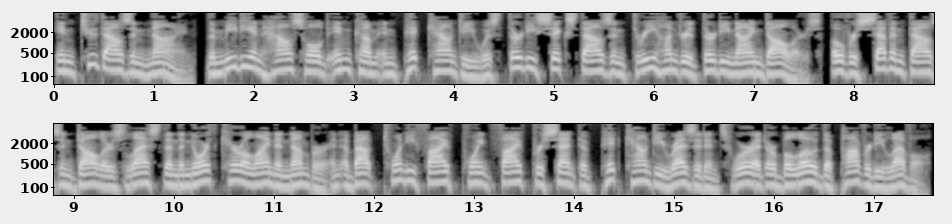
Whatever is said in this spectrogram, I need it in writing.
In 2009, the median household income in Pitt County was $36,339, over $7,000 less than the North Carolina number and about 25.5% of Pitt County residents were at or below the poverty level.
